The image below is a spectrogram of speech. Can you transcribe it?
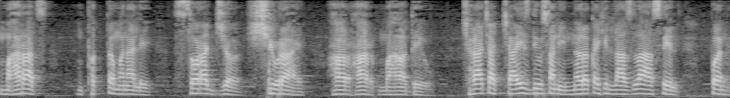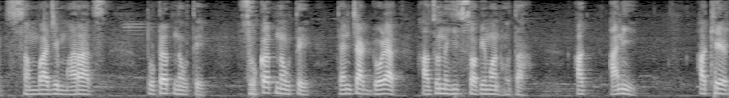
महाराज फक्त म्हणाले स्वराज्य शिवराय हर हर महादेव. छळाच्या चाळीस दिवसांनी नरकही लाजला असेल पण संभाजी महाराज तुटत नव्हते झुकत नव्हते. त्यांच्या डोळ्यात अजूनही स्वाभिमान होता. आ- आणि अखेर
